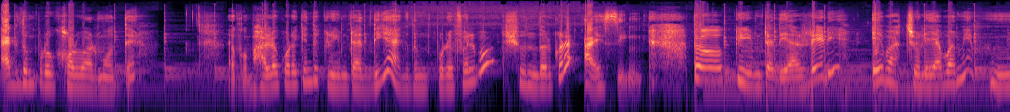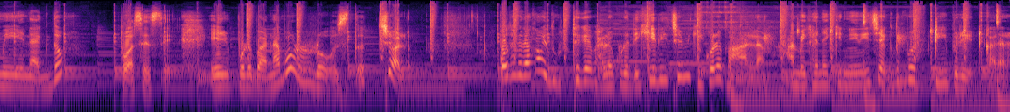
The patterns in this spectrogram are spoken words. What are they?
একদম পুরো ঘরোয়ার মধ্যে। দেখো, ভালো করে কিন্তু ক্রিমটা দিয়ে একদম করে ফেলব, সুন্দর করে আইসিং তো ক্রিমটা দেওয়ার রেডি এবার চলে যাব আমি মেন একদম প্রসেসে এরপরে বানাবো রোজ তো চলো। প্রথমে দেখো আমি দূর থেকে ভালো করে দেখিয়ে দিচ্ছি, আমি কী করে বানালাম। আমি এখানে কিনে নিয়েছি? একদম পুরো ডিপ রেড কালার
